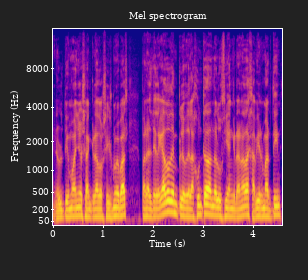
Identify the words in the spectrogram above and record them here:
En el último año se han creado seis nuevas. Para el delegado de empleo de la Junta de Andalucía en Granada, Javier Martín,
